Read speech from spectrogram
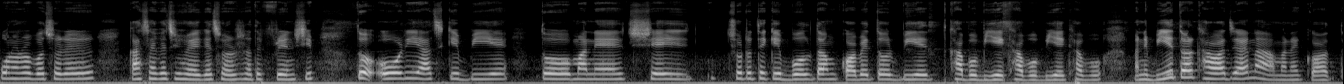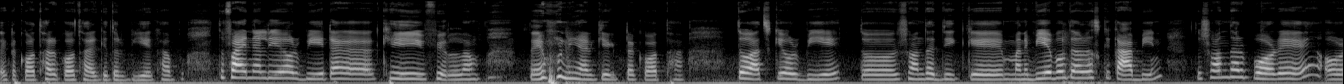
পনেরো বছরের কাছাকাছি হয়ে গেছে ওর সাথে ফ্রেন্ডশিপ তো ওরই আজকে বিয়ে। তো মানে সেই ছোট থেকে বলতাম, কবে তোর বিয়ে খাব বিয়ে খাব বিয়ে খাব? মানে বিয়ে তো আর খাওয়া যায় না। মানে একটা কথার কথা আর কি, তোর বিয়ে খাব। তো ফাইনালি ওর বিয়েটা খেয়েই ফেললাম। তো এমনই আর কি একটা কথা। তো আজকে ওর বিয়ে, তো সন্ধ্যার দিকে মানে বিয়ে বলতে ওর আজকে কাবিন, তো সন্ধ্যার পরে ওর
